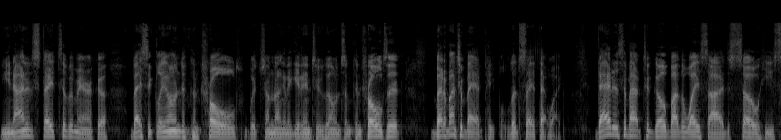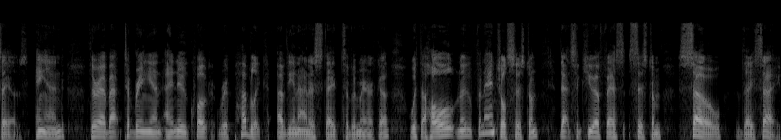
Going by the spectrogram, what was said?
United States of America, basically owned and controlled, which I'm not going to get into who owns and controls it, but a bunch of bad people. Let's say it that way. That is about to go by the wayside, so he says. And they're about to bring in a new, quote, Republic of the United States of America with a whole new financial system. That's a QFS system, so they say.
